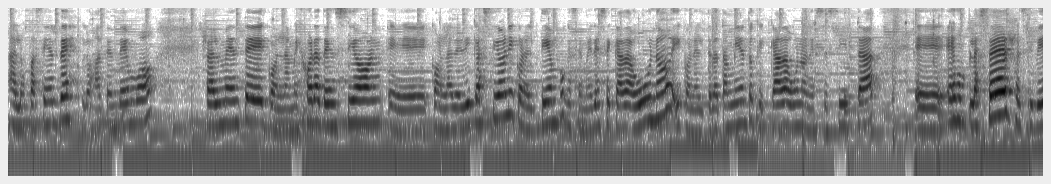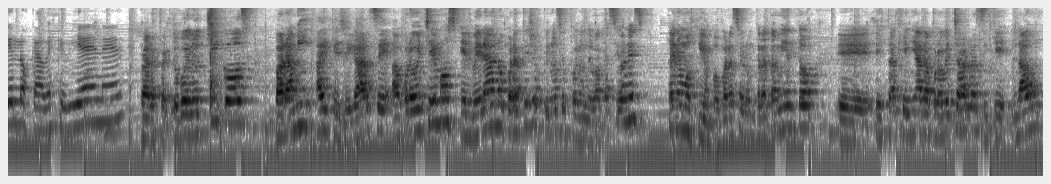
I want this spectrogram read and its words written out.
a los pacientes los atendemos realmente con la mejor atención, eh, con la dedicación y con el tiempo que se merece cada uno y con el tratamiento que cada uno necesita. Eh, es un placer recibirlos cada vez que vienen. Perfecto. Bueno chicos, para mí hay que llegarse. Aprovechemos el verano para aquellos que no se fueron de vacaciones. Tenemos tiempo para hacer un tratamiento. está genial aprovecharlo. Así que Lau,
